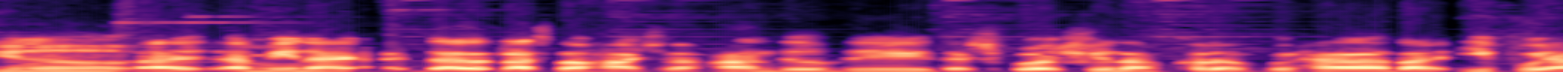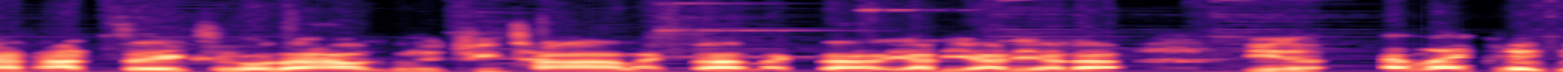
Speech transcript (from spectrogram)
you know, I, I mean, I that, that's not how I should have handled it. That she probably shouldn't have cut up with her. That if we had had sex, or that I was going to treat her like that, like that, yada yada yada. You know, I'm like, look,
